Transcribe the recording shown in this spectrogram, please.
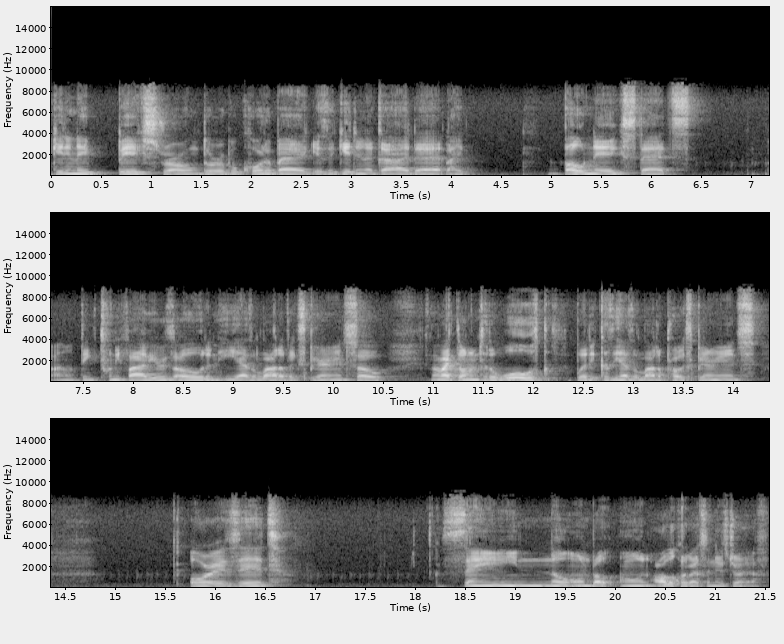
getting a big, strong, durable quarterback? Is it getting a guy that like Bo Nix that's I don't think 25 years old and he has a lot of experience? So it's not like throwing him to the wolves, but because he has a lot of pro experience. Or is it saying no on both on all the quarterbacks in this draft?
